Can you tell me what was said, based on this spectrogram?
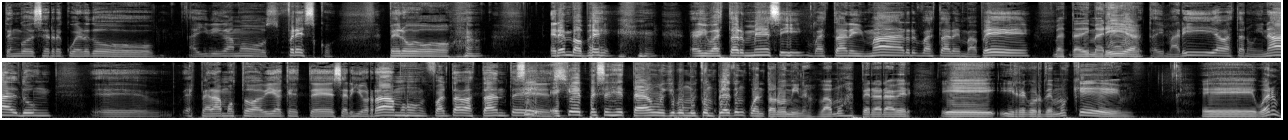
tengo ese recuerdo ahí, digamos, fresco. Pero era Mbappé. Ahí va a estar Messi, va a estar Neymar, va a estar Mbappé. Va a estar Di María. Va a estar Di María, va a estar Wijnaldum. Eh, esperamos todavía que esté Sergio Ramos. Falta bastante. Sí, es que el PSG está un equipo muy completo en cuanto a nómina. Vamos a esperar a ver. Eh, y recordemos que, eh, bueno,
